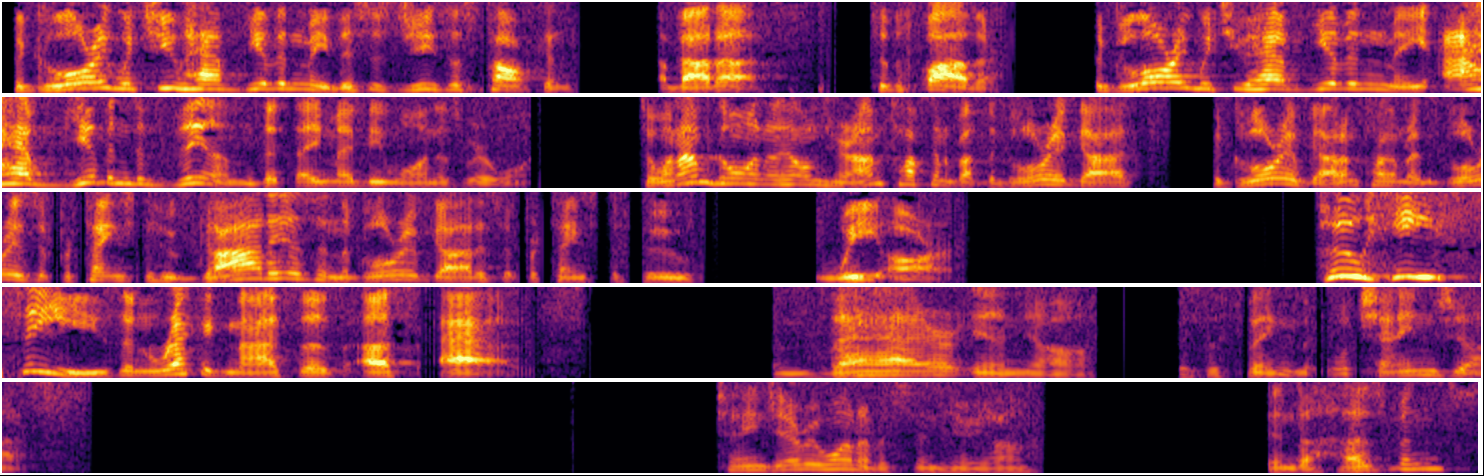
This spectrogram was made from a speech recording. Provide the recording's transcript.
The glory which you have given me. This is Jesus talking about us to the Father. The glory which you have given me, I have given to them that they may be one as we're one. So when I'm going on here, I'm talking about the glory of God the glory of God, I'm talking about the glory as it pertains to who God is and the glory of God as it pertains to who we are. Who he sees and recognizes us as. And therein, y'all, is the thing that will change us. Change every one of us in here, y'all. Into husbands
